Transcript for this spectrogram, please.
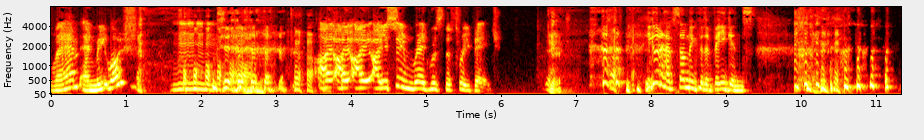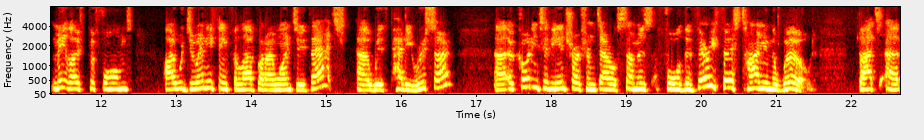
Lamb and Meatloaf? I, I, I, I assume red was the three veg. You got to have something for the vegans. Meatloaf performed I Would Do Anything for Love, But I Won't Do That uh, with Patti Russo. Uh, according to the intro from Daryl Somers, for the very first time in the world, but uh,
